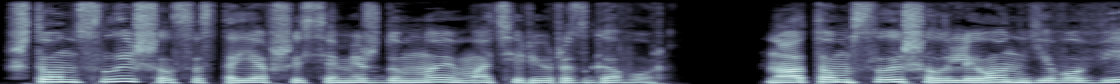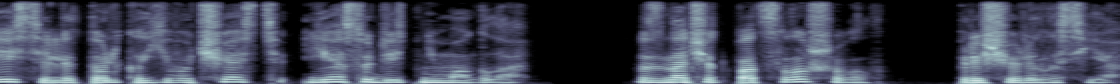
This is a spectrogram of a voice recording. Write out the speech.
что он слышал состоявшийся между мной и матерью разговор. Но о том, слышал ли он его весь или только его часть, я судить не могла. «Значит, подслушивал?» — прищурилась я.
